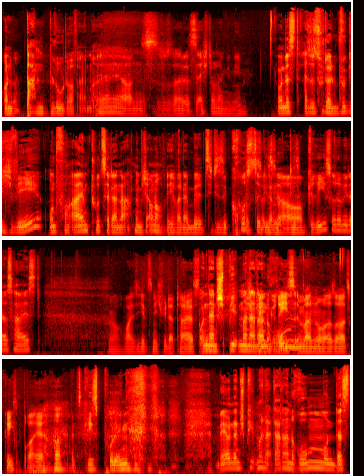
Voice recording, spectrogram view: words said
und bam, Blut auf einmal. ja, ja, und das ist, das ist echt unangenehm. Und das also es tut halt wirklich weh und vor allem tut es ja danach nämlich auch noch weh, weil dann bildet sich diese Kruste, Kruste, diese, genau. diese Grieß oder wie das heißt. Ja, weiß ich jetzt nicht, wie das heißt. Und dann spielt man da dann kenn Grieß rum. immer nur so als Grießbrei. Als Grießpudding. ne, und dann spielt man da dann rum und das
